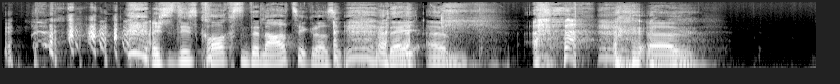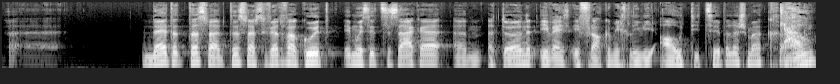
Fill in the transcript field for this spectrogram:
ist das dein kochsende Nazi-Grossi? Nein, ähm, ähm, äh, Nein, das, wäre das wär's auf jeden Fall gut. Ich muss jetzt sagen, ähm, ein Döner, ich weiss, ich frage mich ein bisschen, wie alte Zwiebeln schmecken. Gell?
